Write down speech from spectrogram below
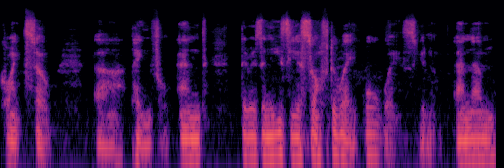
quite so uh, painful. And there is an easier, softer way always, you know. And um,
